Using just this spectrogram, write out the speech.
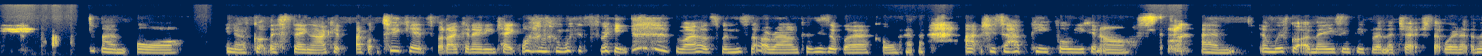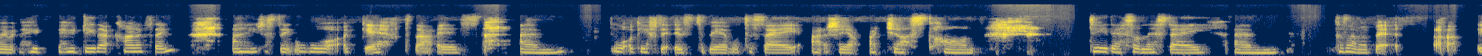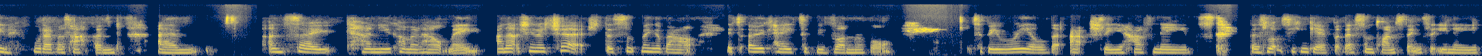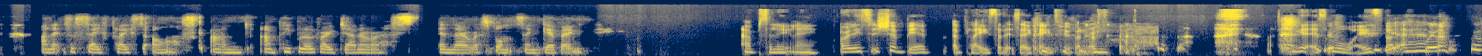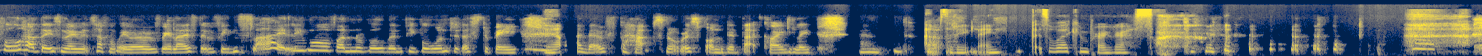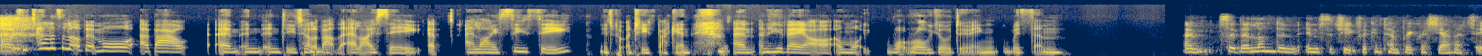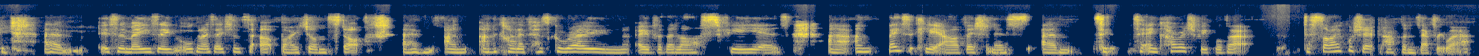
Um, or you know, I've got this thing. I could, I've got two kids, but I can only take one of them with me. My husband's not around because he's at work or whatever. Actually, to have people you can ask, um, and we've got amazing people in the church that we're in at the moment who who do that kind of thing, and you just think, what a gift that is. Um, what a gift it is to be able to say, actually, I, I just can't do this on this day because um, I'm a bit, uh, you know, whatever's happened. Um, and so, can you come and help me? And actually, in a church, there's something about it's okay to be vulnerable, to be real that actually you have needs. There's lots you can give, but there's sometimes things that you need. And it's a safe place to ask. And, and people are very generous in their response and giving. Absolutely. Or at least it should be a, a place that it's okay to be vulnerable. it isn't always, but yeah, we've, we've all had those moments, haven't we, where we've realised that we've been slightly more vulnerable than people wanted us to be, yeah. and they've perhaps not responded that kindly. Um, Absolutely, but it's a work in progress. oh, so tell us a little bit more about, um, in, in detail about the LIC, uh, LICC. I need to put my teeth back in, um, and who they are and what what role you're doing with them. Um, so the London Institute for Contemporary Christianity um, is an amazing organisation set up by John Stott um, and, and kind of has grown over the last few years. Uh, and basically our vision is um, to, to encourage people that discipleship happens everywhere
